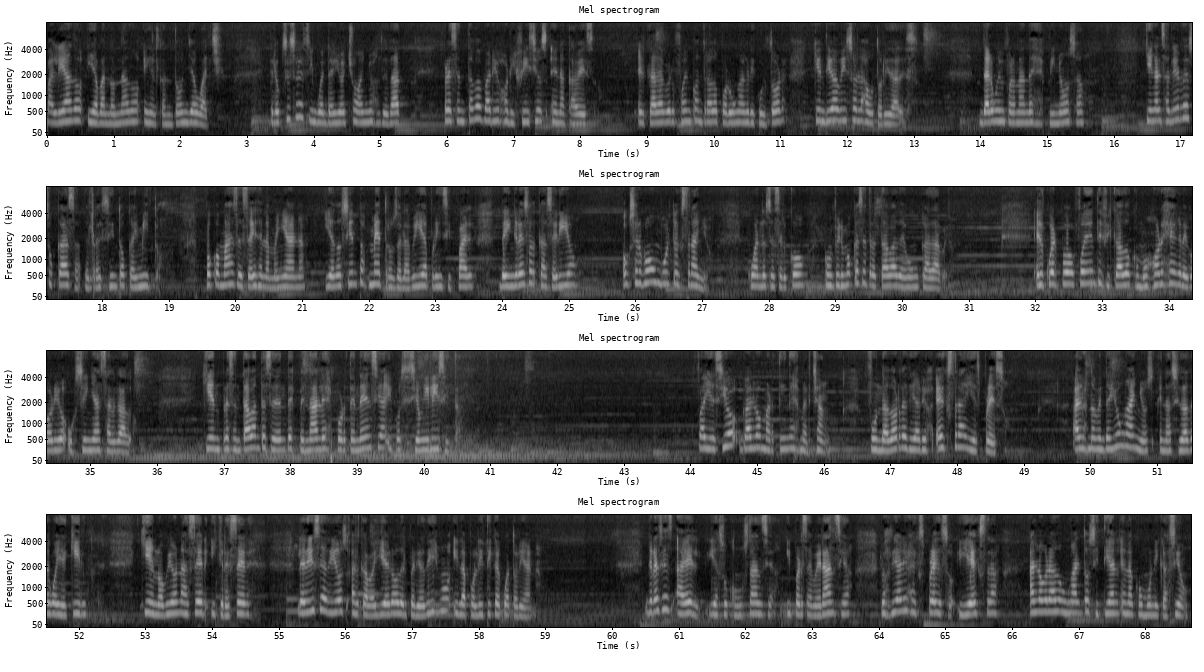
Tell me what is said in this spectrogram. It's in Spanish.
baleado y abandonado en el cantón Yahuachi. El occiso de 58 años de edad presentaba varios orificios en la cabeza. El cadáver fue encontrado por un agricultor quien dio aviso a las autoridades. Darwin Fernández Espinosa, quien al salir de su casa del recinto Caimito, poco más de 6 de la mañana y a 200 metros de la vía principal de ingreso al caserío, observó un bulto extraño cuando se acercó, confirmó que se trataba de un cadáver. El cuerpo fue identificado como Jorge Gregorio Uciña Salgado, quien presentaba antecedentes penales por tenencia y posición ilícita. Falleció Galo Martínez Merchán, fundador de diarios Extra y Expreso. A los 91 años, en la ciudad de Guayaquil, quien lo vio nacer y crecer le dice adiós al caballero del periodismo y la política ecuatoriana. Gracias a él y a su constancia y perseverancia, los diarios Expreso y Extra han logrado un alto sitial en la comunicación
